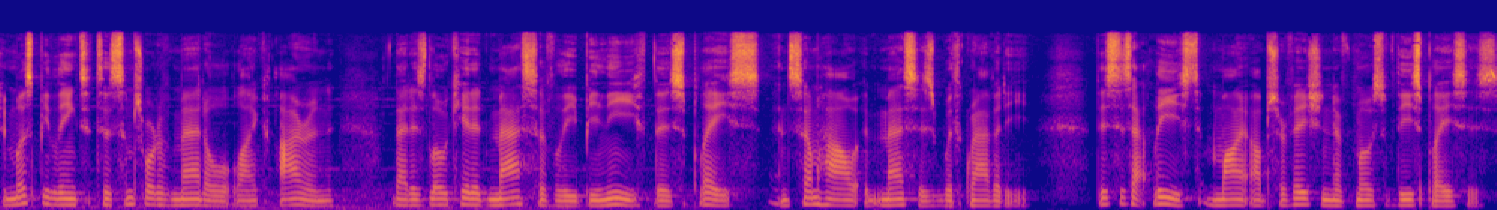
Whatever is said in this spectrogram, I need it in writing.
It must be linked to some sort of metal like iron that is located massively beneath this place and somehow it messes with gravity. This is at least my observation of most of these places.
